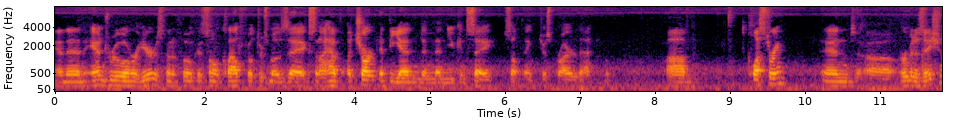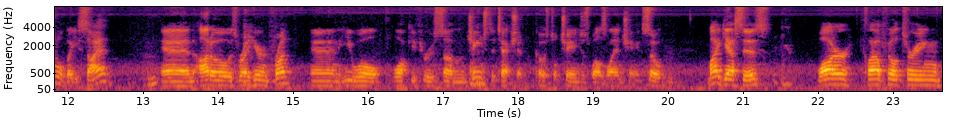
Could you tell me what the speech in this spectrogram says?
And then Andrew over here is going to focus on cloud filters, mosaics. And I have a chart at the end, and then you can say something just prior to that. Um, clustering and uh, urbanization will be Syed. And Otto is right here in front, and he will walk you through some change detection, coastal change as well as land change. So my guess is water, cloud filtering,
